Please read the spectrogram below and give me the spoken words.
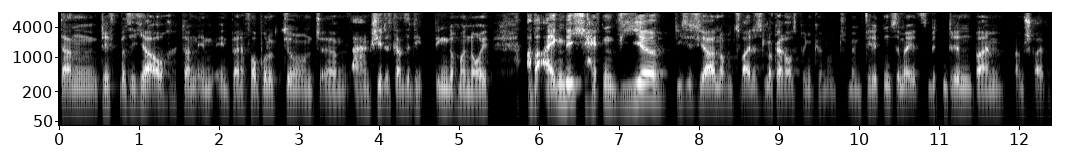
dann trifft man sich ja auch dann im, in, bei der Vorproduktion und ähm, arrangiert das ganze Ding, Ding nochmal neu. Aber eigentlich hätten wir dieses Jahr noch ein zweites locker rausbringen können. Und mit dem dritten sind wir jetzt mittendrin beim, beim Schreiben.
